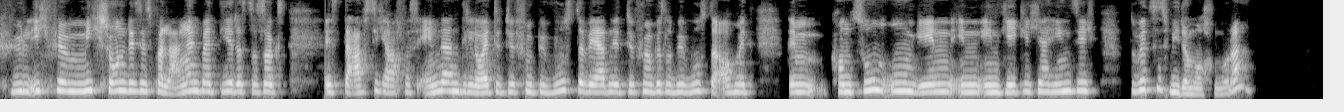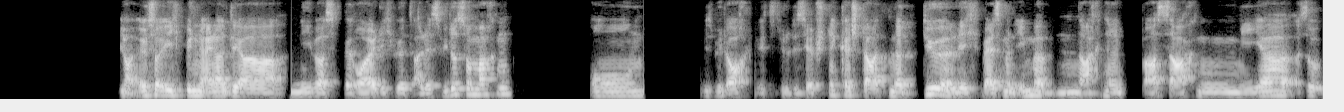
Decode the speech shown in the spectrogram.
fühle ich für mich schon dieses Verlangen bei dir, dass du sagst, es darf sich auch was ändern, die Leute dürfen bewusster werden, die dürfen ein bisschen bewusster auch mit dem Konsum umgehen in, in jeglicher Hinsicht. Du würdest es wieder machen, oder? Ja, also ich bin einer, der nie was bereut. Ich würde alles wieder so machen. Und es wird auch jetzt wieder die Selbstständigkeit starten. Natürlich weiß man immer nach ein paar Sachen mehr. Also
